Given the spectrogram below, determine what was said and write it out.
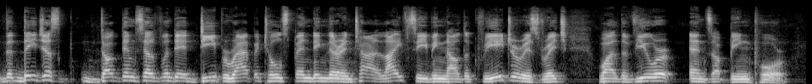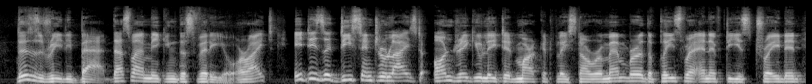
They just dug themselves into a deep rabbit hole, spending their entire life saving. Now the creator is rich while the viewer ends up being poor. This is really bad. That's why I'm making this video, alright? It is a decentralized, unregulated marketplace. Now remember, the place where NFT is traded,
